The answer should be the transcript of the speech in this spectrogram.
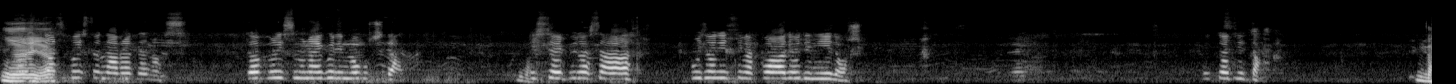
je, je. To smo isto navrat na nos. Dobili smo najgori mogući dan. Isto je bilo sa uzvanicima, pola ljudi nije došlo. I to ti je tako. Da.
